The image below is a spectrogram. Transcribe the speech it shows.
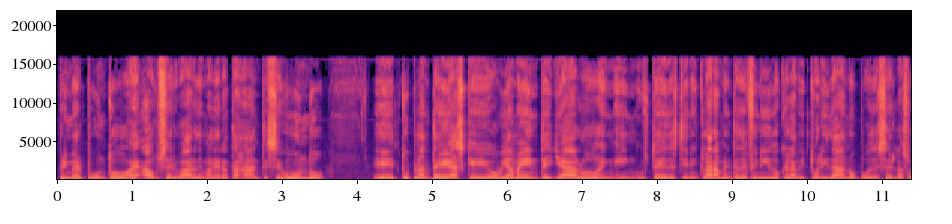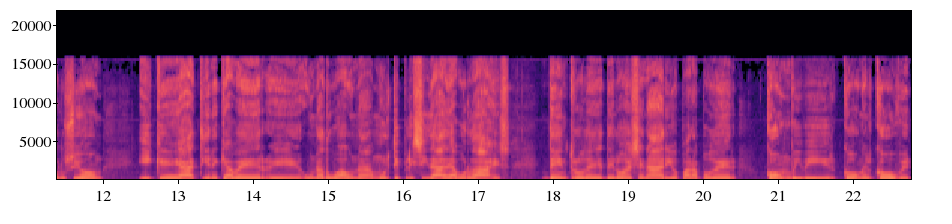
primer punto a observar de manera tajante. Segundo, tú planteas que obviamente ya lo, en, ustedes tienen claramente definido que la virtualidad no puede ser la solución y que ah, tiene que haber eh, una, una multiplicidad de abordajes dentro de, los escenarios para poder convivir con el COVID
